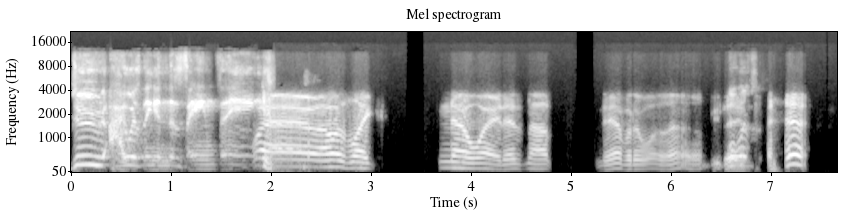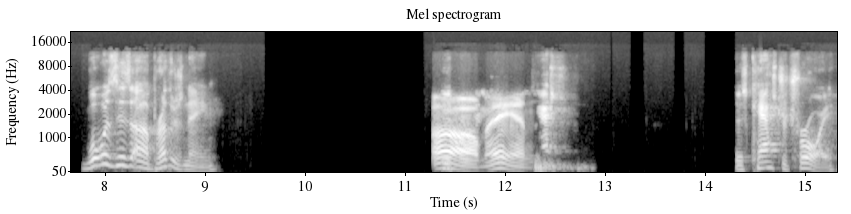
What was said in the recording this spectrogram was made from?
Dude, I was thinking the same thing. wow, I was like, no way, that's not yeah, but it was be What damned. What was his uh, brother's name? oh man. Cast- It was Castor Troy.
